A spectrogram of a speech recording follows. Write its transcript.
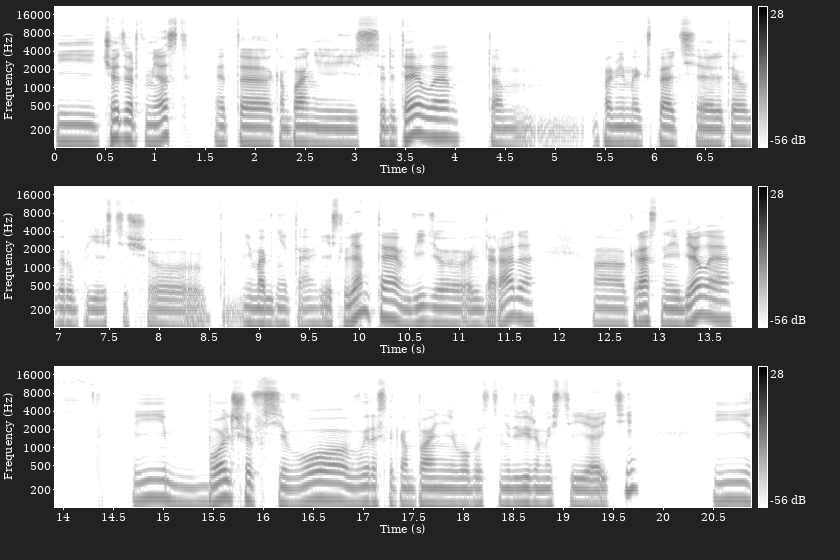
И четверть мест это компании из ритейла, там помимо X5 Retail Group есть еще там, и Магнита, есть Лента, Видео, Эльдорадо, э, красное и белое. И больше всего выросли компании в области недвижимости и IT. И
